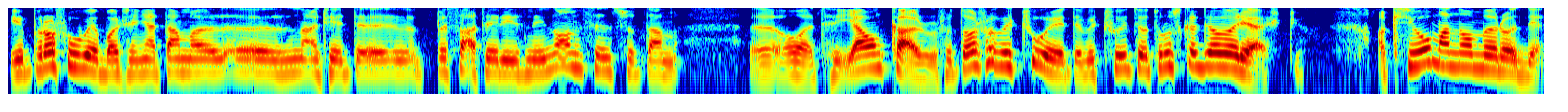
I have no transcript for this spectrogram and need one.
І прошу вибачення, там, е, е, значить, е, писати різний нонсенс, що там. Е, От, я вам кажу, що то, що ви чуєте, ви чуєте від русскоговорящих. Аксіома номер один.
